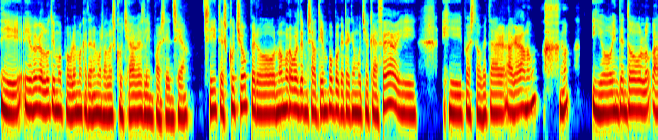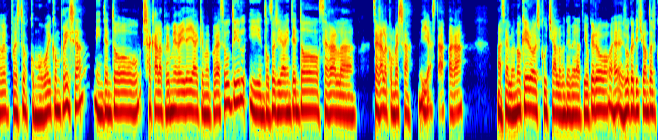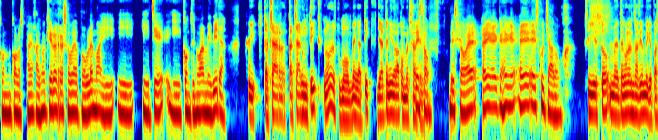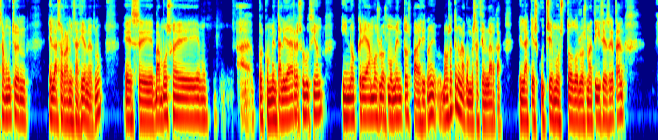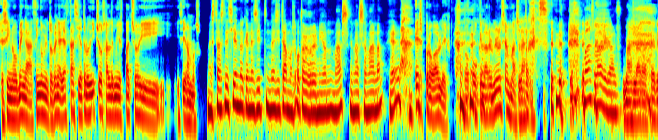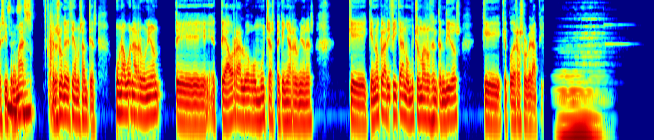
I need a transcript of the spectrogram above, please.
Y yo creo que el último problema que tenemos al escuchar es la impaciencia. Sí, te escucho, pero no me robes demasiado tiempo porque tengo mucho que hacer y, y pues vete a, grano, ¿no? Y yo intento, pues como voy con prisa, intento sacar la primera idea que me parece útil y entonces ya intento cerrar la, cerrar la conversa y ya está, pagar hacerlo. No quiero escucharlo de verdad. Yo quiero, es lo que he dicho antes con, con las parejas, no quiero resolver el problema y, y, y, continuar mi vida. Sí, tachar, tachar un tic, ¿no? Es como, venga, tic, ya he tenido la conversación. Listo, listo, he, he, escuchado. Sí, esto me tengo la sensación de que pasa mucho en, en las organizaciones, ¿no? Es, eh, vamos eh, pues con mentalidad de resolución y no creamos los momentos para decir, no, vamos a tener una conversación larga en la que escuchemos todos los matices, ¿qué tal? Sino, venga, cinco minutos, venga, ya está, si ya te lo he dicho, sal de mi despacho y, sigamos. ¿Me estás diciendo que necesitamos otra reunión más en la semana? ¿eh? Es probable, o, que las reuniones sean más largas. más largas. más largas, creo que sí, pero más, pero es lo que decíamos antes, una buena reunión te, te ahorra luego muchas pequeñas reuniones que, que, no clarifican o muchos más los entendidos que, que puedes resolver a.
